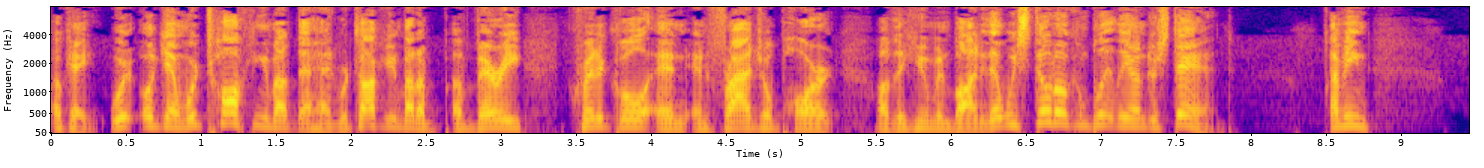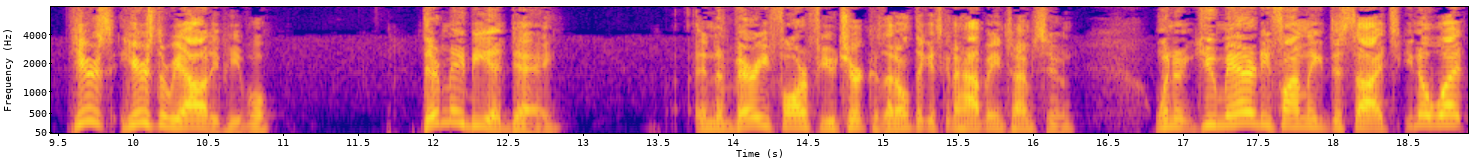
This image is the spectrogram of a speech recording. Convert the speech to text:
Okay, we're, again, we're talking about the head. We're talking about a, a very critical and, and fragile part of the human body that we still don't completely understand. I mean, here's here's the reality, people. There may be a day in the very far future, because I don't think it's going to happen anytime soon, when humanity finally decides, you know what?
